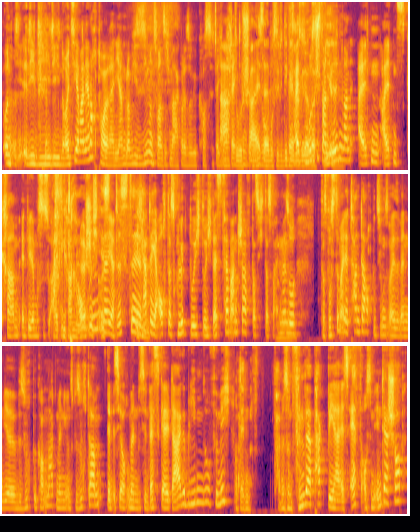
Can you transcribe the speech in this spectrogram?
und die, die, die 90er waren ja noch teurer. Die haben, glaube ich, 27 Mark oder so gekostet. ich Ach du. Scheiße, da musst du die Dinger Das heißt, wieder du musstest dann irgendwann alten, alten Kram, entweder musstest du alten wie Kram löschen oder ist ja. das denn? Ich hatte ja auch das Glück durch, durch Westverwandtschaft, dass ich, das war immer Mhm. so, das wusste meine Tante auch, beziehungsweise wenn wir Besuch bekommen hatten, wenn die uns besucht haben, dann ist ja auch immer ein bisschen Westgeld da geblieben, so für mich. Und dann war mir so ein Fünferpack BASF aus dem Intershop,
